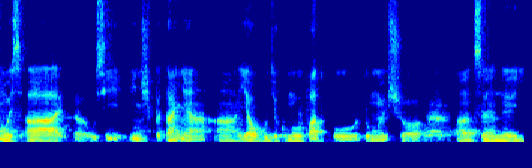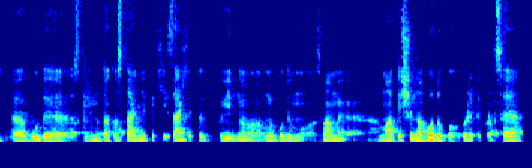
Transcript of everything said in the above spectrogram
Ось, а е, усі інші питання, я у будь-якому випадку думаю, що це не е, буде, скажімо так, останній такий захід. То відповідно, ми будемо з вами мати ще нагоду поговорити про це е,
